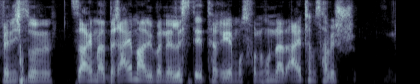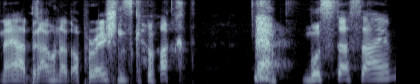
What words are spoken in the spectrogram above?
wenn ich so, sag ich mal, dreimal über eine Liste iterieren muss von 100 Items, habe ich, naja, 300 Operations gemacht. Ja. Muss das sein?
